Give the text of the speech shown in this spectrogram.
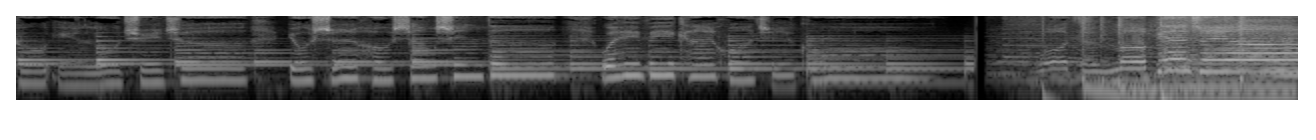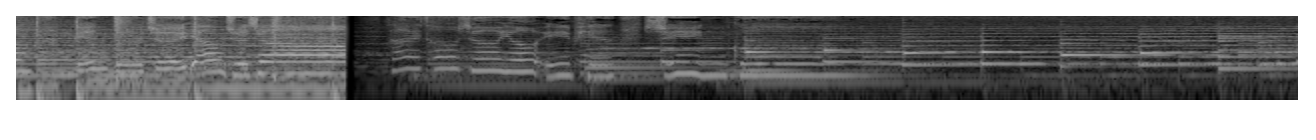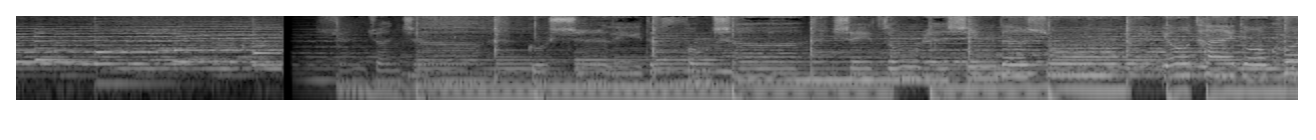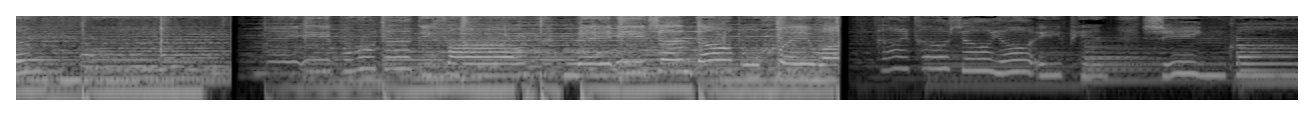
途一路曲折，有时候相信的未必开花结果。我怎么变这样，变得这样倔强？抬头就有一片星光。转着故事里的风车谁总任性的说有太多困惑每一步的地方每一站都不会忘。抬头就有一片星光。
